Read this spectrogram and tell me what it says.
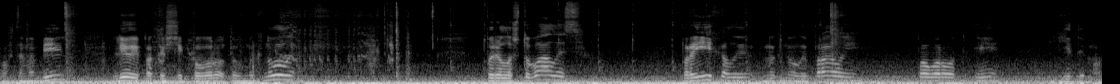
в автомобіль, лівий показчик повороту вмикнули, перелаштувались, приїхали, вмикнули правий поворот і їдемо.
